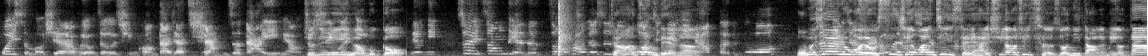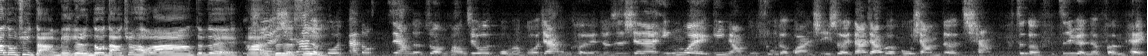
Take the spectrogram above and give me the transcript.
为什么现在会有这个情况？大家抢着打疫苗，就是因为疫苗不够。你你最终点的状况就是讲到重点了。很多我们现在如果有四千万剂，谁还需要去扯说你打了没有？大家都去打，每个人都打就好啦，对不对？哎，真的是。其他的国家都是这样的状况，结果我们国家很可怜，就是现在因为疫苗不足的关系，所以大家会互相的抢这个资源的分配，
